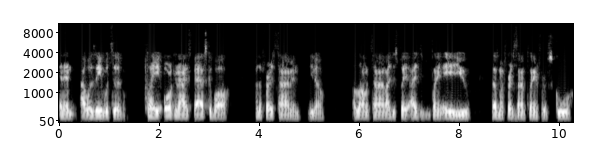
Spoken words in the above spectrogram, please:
and then I was able to play organized basketball for the first time in you know a long time. I just played. I just been playing AAU. That was my first time playing for a school,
